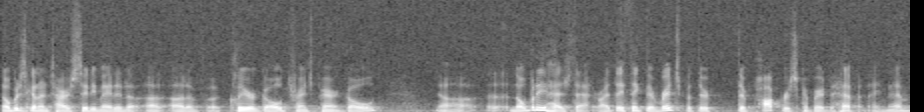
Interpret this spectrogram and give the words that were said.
Nobody's got an entire city made out of, out of uh, clear gold, transparent gold. Uh, nobody has that, right? They think they're rich, but they're, they're paupers compared to heaven. Amen?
